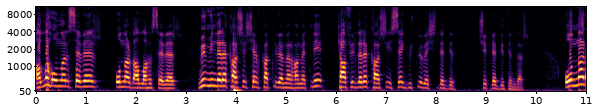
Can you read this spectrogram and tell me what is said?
Allah onları sever onlar da Allah'ı sever. Müminlere karşı şefkatli ve merhametli kafirlere karşı ise güçlü ve şiddetlidir, şiddetlidirler. Onlar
